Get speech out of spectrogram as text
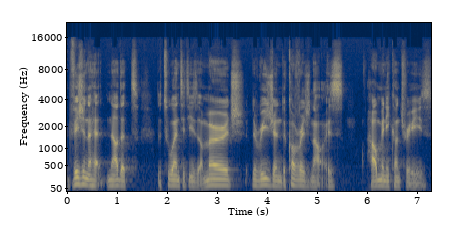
vision ahead? Now that the two entities are merged, the region, the coverage now is how many countries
